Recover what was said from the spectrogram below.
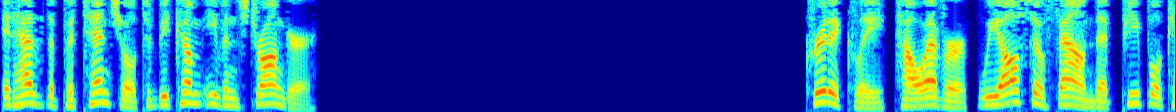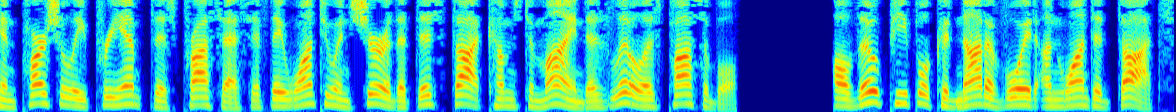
it has the potential to become even stronger. Critically, however, we also found that people can partially preempt this process if they want to ensure that this thought comes to mind as little as possible. Although people could not avoid unwanted thoughts,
